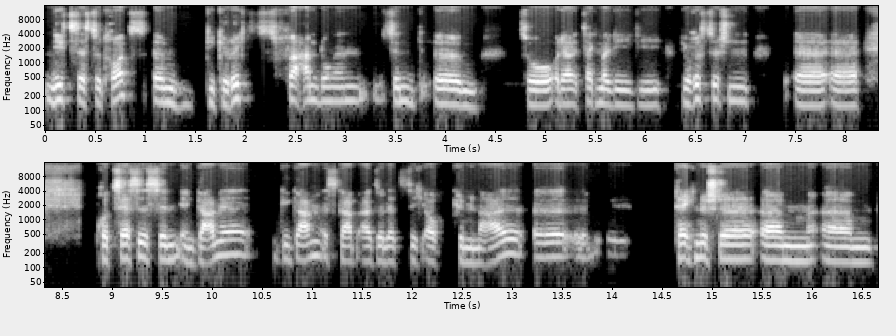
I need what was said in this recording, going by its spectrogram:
Nichtsdestotrotz, ähm, die Gerichtsverhandlungen sind ähm, so, oder sag mal, die, die juristischen äh, äh, Prozesse sind in Gange gegangen. Es gab also letztlich auch kriminaltechnische äh, ähm, ähm,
